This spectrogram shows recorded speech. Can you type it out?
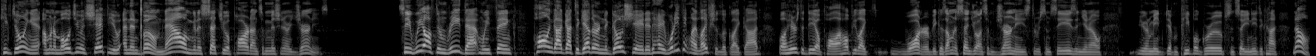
Keep doing it. I'm going to mold you and shape you. And then, boom, now I'm going to set you apart on some missionary journeys. See, we often read that and we think, Paul and God got together and negotiated, hey, what do you think my life should look like, God? Well, here's the deal, Paul. I hope you like water because I'm going to send you on some journeys through some seas and, you know, you're going to meet different people groups. And so you need to kind of, no.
